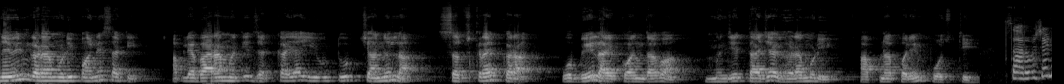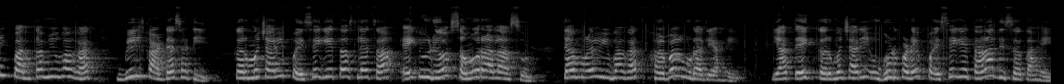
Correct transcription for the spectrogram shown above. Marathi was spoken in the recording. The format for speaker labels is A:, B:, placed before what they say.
A: नवीन घडामोडी पाहण्यासाठी आपल्या बारामती झटका या यूट्यूब चॅनलला सबस्क्राईब करा व बेल आयकॉन दाबा म्हणजे ताज्या घडामोडी आपणापर्यंत पोहोचतील.
B: सार्वजनिक बांधकाम विभागात बिल काढण्यासाठी कर्मचारी पैसे घेत असल्याचा एक व्हिडिओ समोर आला असून त्यामुळे विभागात खळबळ उडाली आहे. यात एक कर्मचारी उघडपणे पैसे घेताना दिसत आहे.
